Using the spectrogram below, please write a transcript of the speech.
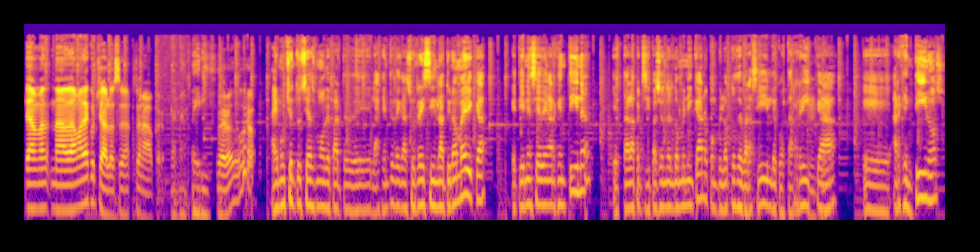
nada, nada más de escucharlo sonaba, pero, pero duro. Hay mucho entusiasmo de parte de la gente de Gazoo Racing Latinoamérica, que tiene sede en Argentina. Está la participación del dominicano con pilotos de Brasil, de Costa Rica, eh, argentinos.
